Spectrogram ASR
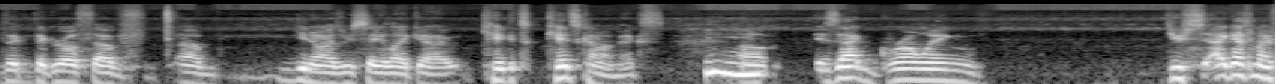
the, the growth of um, you know as we say like uh, kids kids comics Mm-hmm. Um, is that growing? Do you? I guess my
